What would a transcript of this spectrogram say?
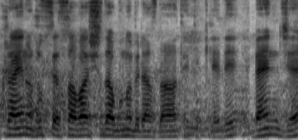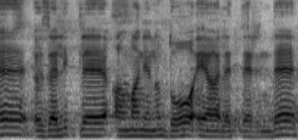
Ukrayna-Rusya savaşı da bunu biraz daha tetikledi. Bence özellikle Almanya'nın doğu eyaletlerinde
